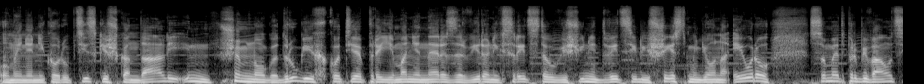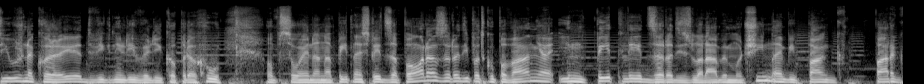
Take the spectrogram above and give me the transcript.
Omenjeni korupcijski škandali in še mnogo drugih, kot je prejemanje nerezerviranih sredstev v višini 2,6 milijona evrov, so med prebivalci Južne Koreje dvignili veliko prahu. Obsojena na 15 let zapora zaradi podkupovanja in 5 let zaradi zlorabe moči naj bi Pag Park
